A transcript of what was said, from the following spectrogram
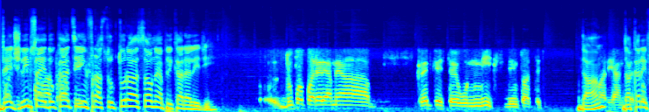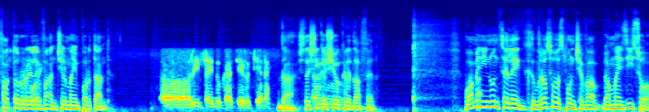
Deci lipsa educației, infrastructura sau neaplicarea legii? După părerea mea, cred că este un mix din toate Da, variante dar care e propuse factorul de voi. relevant, cel mai important? uh, lipsa educației rutiere. Da, și să știi că În- și eu cred la fel. Oamenii nu înțeleg, vreau să vă spun ceva, am mai zis-o,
